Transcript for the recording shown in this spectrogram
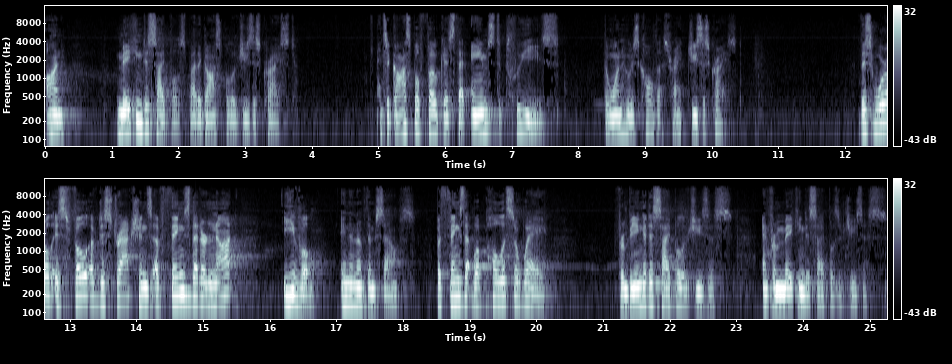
on making disciples by the gospel of Jesus Christ. It's a gospel focus that aims to please the one who has called us, right? Jesus Christ. This world is full of distractions of things that are not evil in and of themselves, but things that will pull us away from being a disciple of Jesus and from making disciples of Jesus.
